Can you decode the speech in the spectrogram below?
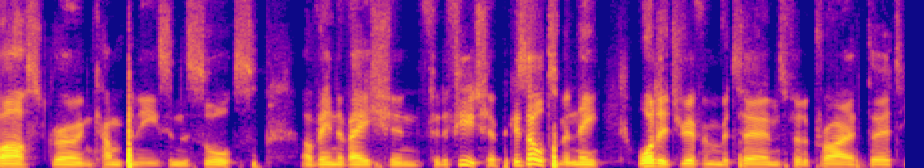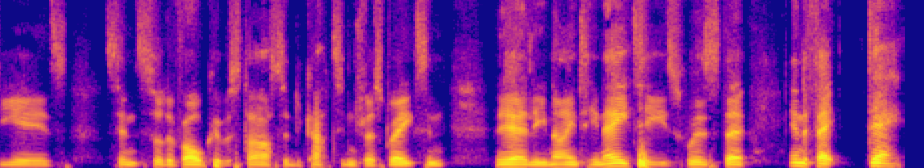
fast growing companies and the sorts of innovation for the future. Because ultimately, what had driven returns for the prior 30 years since sort of Volcker was starting to cut interest rates in the early 1980s was that, in effect, debt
